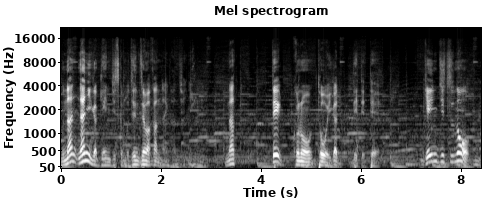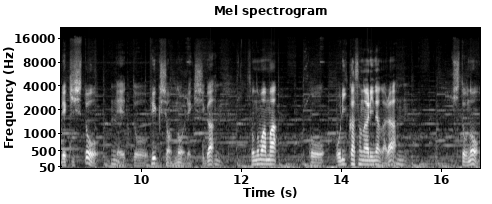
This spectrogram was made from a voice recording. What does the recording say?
もうな何が現実かもう全然分かんない感じになってこの遠いが出てて現実の歴史と,、うん。えー、とフィクションの歴史がうん。そのままこう折り重なりながらうん。人の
